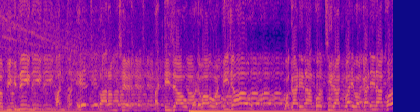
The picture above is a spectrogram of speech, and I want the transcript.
ધ બિગનિંગ અંત એ જ પ્રારંભ છે અટી જાઓ ભડવાઓ અટી જાઓ વગાડી નાખો ચિરાગભાઈ વગાડી નાખો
